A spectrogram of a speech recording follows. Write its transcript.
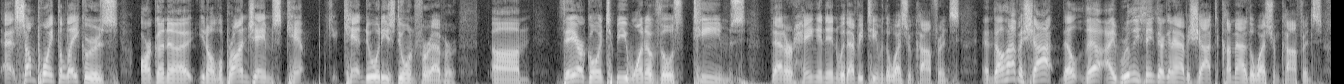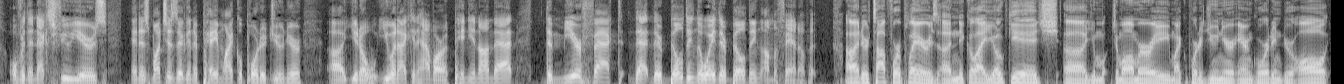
At some point, the Lakers are gonna. You know, LeBron James can't can't do what he's doing forever. Um, they are going to be one of those teams that are hanging in with every team in the Western Conference, and they'll have a shot. They'll, they'll I really think they're going to have a shot to come out of the Western Conference over the next few years. And as much as they're going to pay Michael Porter Jr., uh, you know, you and I can have our opinion on that. The mere fact that they're building the way they're building, I'm a fan of it. Uh, their top four players: uh, Nikolai Jokic, uh, Jam- Jamal Murray, Michael Porter Jr., Aaron Gordon. They're all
